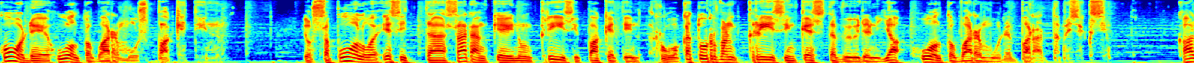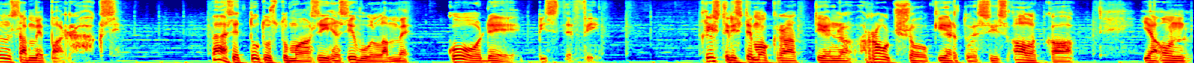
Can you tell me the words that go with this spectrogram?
KD-huoltovarmuuspaketin, jossa puolue esittää sadan keinun kriisipaketin ruokaturvan, kriisin kestävyyden ja huoltovarmuuden parantamiseksi. Kansamme parhaaksi. Pääset tutustumaan siihen sivuillamme kd.fi. Kristillisdemokraattien roadshow-kiertue siis alkaa ja on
